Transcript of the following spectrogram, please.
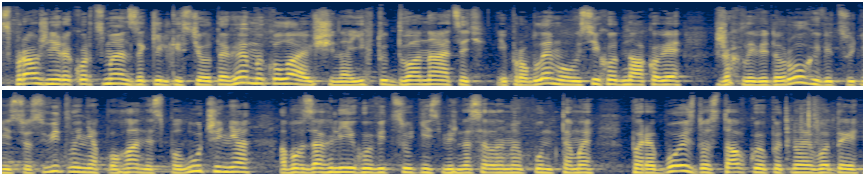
Справжній рекордсмен за кількістю ОТГ Миколаївщина. Їх тут 12. І проблеми усіх однакові: жахливі дороги, відсутність освітлення, погане сполучення або взагалі його відсутність між населеними пунктами, перебої з доставкою питної води,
